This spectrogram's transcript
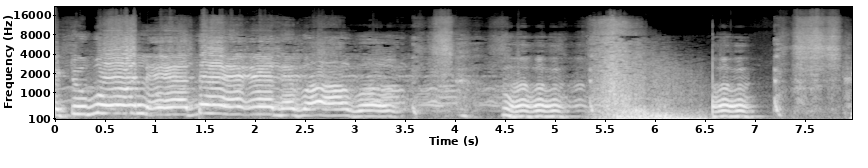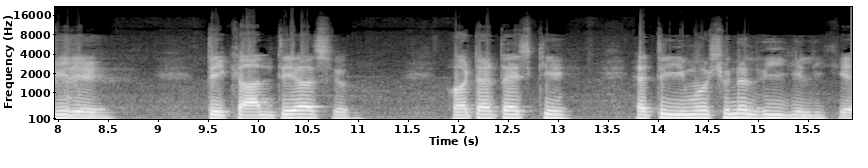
একটু বলে দেন বাবা। কিরে তুই কানতে আসো হঠাৎ আজকে এত ইমোশনাল হয়ে গেলি কে?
